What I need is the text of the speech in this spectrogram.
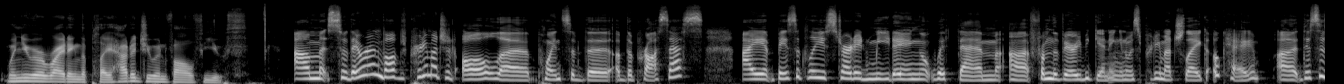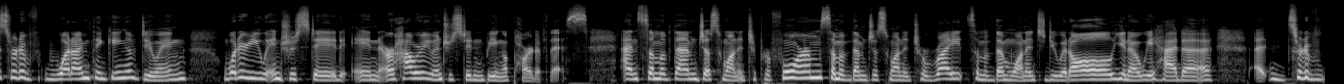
When you were writing the play, how did you involve youth? Um, so they were involved pretty much at all uh, points of the of the process. I basically started meeting with them uh, from the very beginning, and was pretty much like, okay, uh, this is sort of what I'm thinking of doing. What are you interested in, or how are you interested in being a part of this? And some of them just wanted to perform. Some of them just wanted to write. Some of them wanted to do it all. You know, we had uh, uh, sort of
